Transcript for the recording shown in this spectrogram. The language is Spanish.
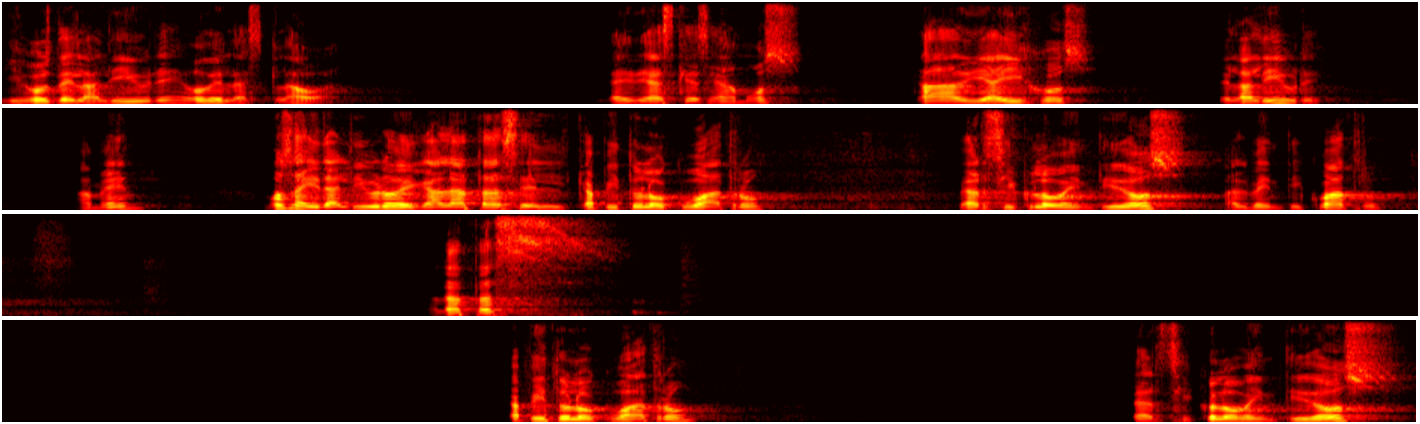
hijos de la libre o de la esclava. La idea es que seamos cada día hijos de la libre. Amén. Vamos a ir al libro de Gálatas, el capítulo 4, versículo 22 al 24. Gálatas. Capítulo 4, versículo 22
